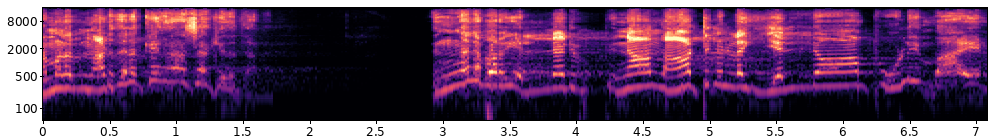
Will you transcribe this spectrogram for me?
നമ്മളെ നടുതലൊക്കെ നാശാക്കിയതാണ് ഇങ്ങനെ പറയും എല്ലാവരും പിന്നെ ആ നാട്ടിലുള്ള എല്ലാ പുളിയും വായും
